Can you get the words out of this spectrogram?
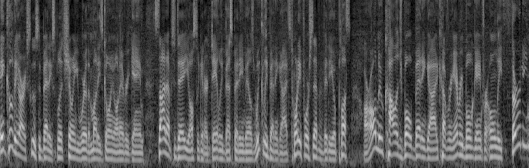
including our exclusive betting splits showing you where the money's going on every game. Sign up today. You also get our daily best bet emails, weekly betting guides, 24 7 video, plus our all new College Bowl betting guide covering every bowl game for only $39.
